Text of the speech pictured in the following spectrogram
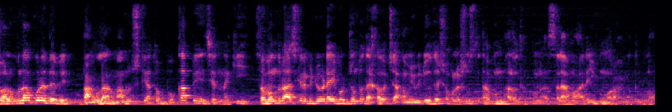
জলঘোলা করে দেবে। বাংলার মানুষকে এত বোকা পেয়েছেন নাকি? তো বন্ধুরা, আজকের ভিডিওটা এই পর্যন্ত। দেখা হচ্ছে আগামী ভিডিওতে। সকলে সুস্থ থাকুন, ভালো থাকুন। আসসালামু আলাইকুম রহমতুল্লাহ।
